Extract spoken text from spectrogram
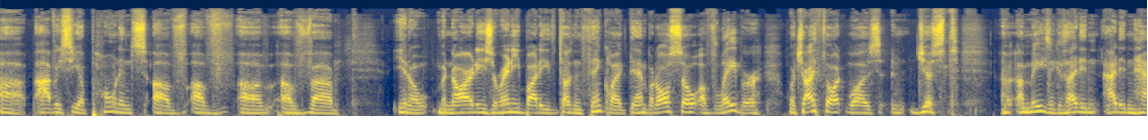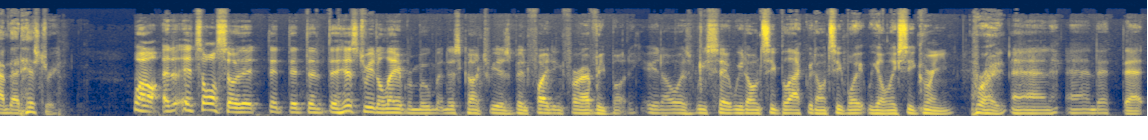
uh, obviously opponents of of of, of uh, you know, minorities or anybody that doesn't think like them, but also of labor, which I thought was just amazing because I didn't I didn't have that history. Well, it's also that, that, that the, the history of the labor movement in this country has been fighting for everybody. You know, as we say, we don't see black, we don't see white, we only see green. Right. And and that that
